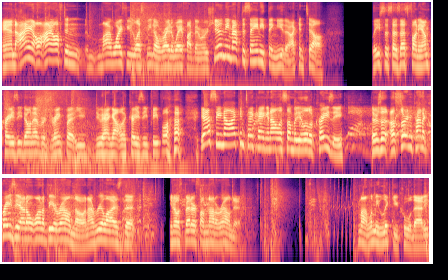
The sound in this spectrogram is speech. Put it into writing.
And I I often, my wife usually lets me know right away if I've been rude. She doesn't even have to say anything either. I can tell. Lisa says, that's funny. I'm crazy. Don't ever drink, but you do hang out with crazy people. yeah, see, now I can take hanging out with somebody a little crazy. There's a, a certain kind of crazy I don't want to be around, though. And I realize that, you know, it's better if I'm not around it. Come on, let me lick you, cool daddy.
